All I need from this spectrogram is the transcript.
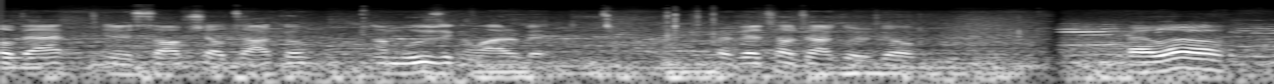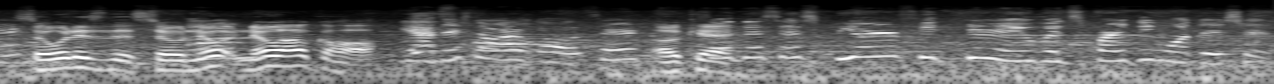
All of that in a soft shell taco. I'm losing a lot of it. But that's how tacos go. Hello. So what is this? So no no alcohol. Yeah, there's no alcohol, sir. Okay. So this is pure fig puree with sparkling water, sir.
